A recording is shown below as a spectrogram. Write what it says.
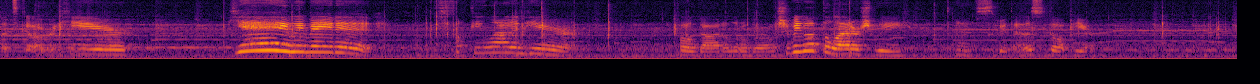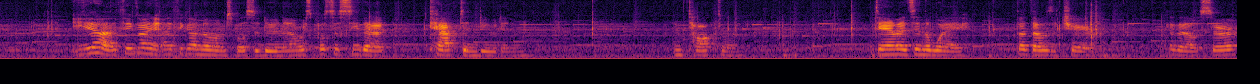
let's go over here. Yay, we made it! It's fucking loud in here. Oh god, a little girl. Should we go up the ladder should we... Eh, screw that. Let's go up here. Yeah, I think I I think I know what I'm supposed to do now. We're supposed to see that captain dude and and talk to him. Damn it's in the way. Thought that was a chair. Hello, sir.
